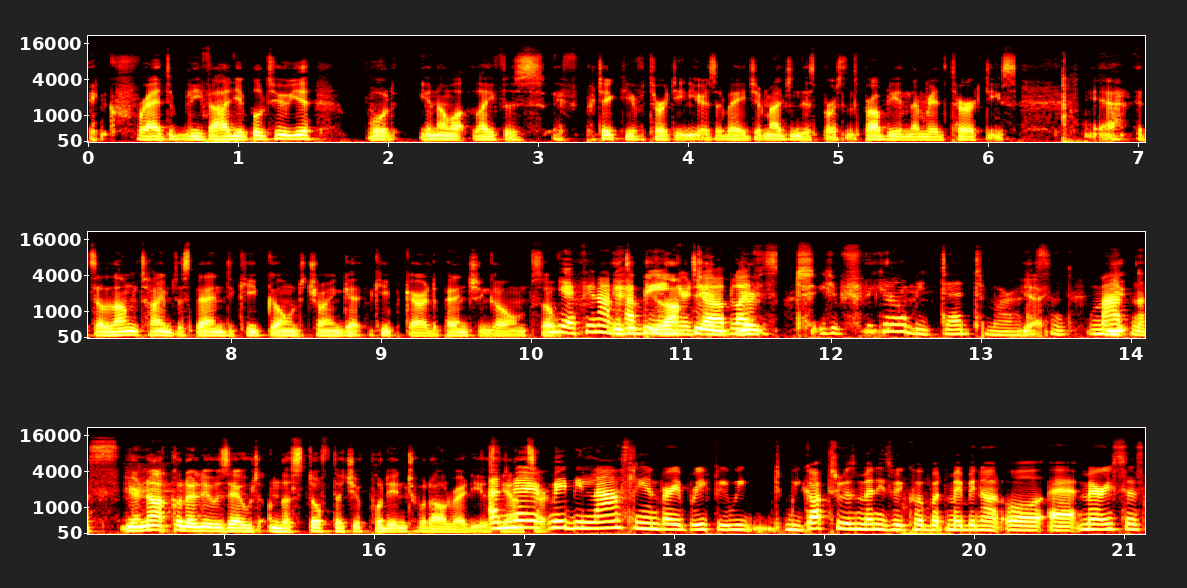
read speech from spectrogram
incredibly valuable to you. But you know what life is, if particularly for 13 years of age. Imagine this person's probably in their mid 30s. Yeah, it's a long time to spend to keep going to try and get keep a guard the pension going. So Yeah, if you're not happy in your job, life You're- is. T- you, you could all be dead tomorrow. yeah. Listen, madness. You're not going to lose out on the stuff that you've put into it already. Is And Mary, maybe lastly and very briefly, we we got through as many as we could, but maybe not all. Uh, Mary says,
